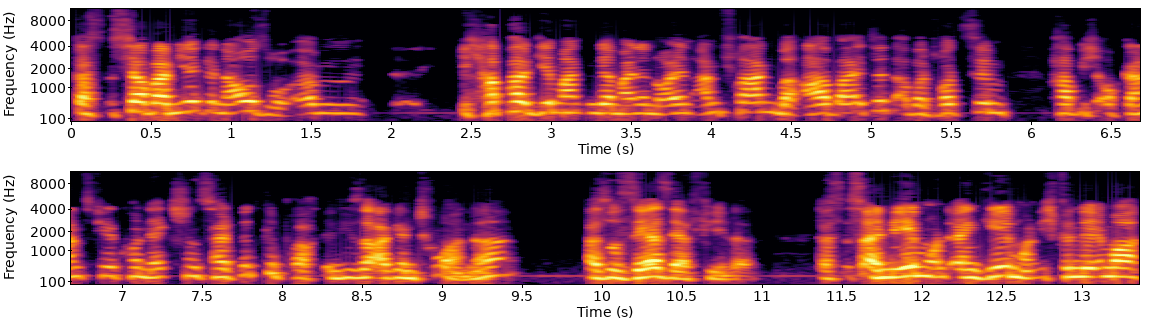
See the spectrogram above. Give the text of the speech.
das ist ja bei mir genauso. Ähm, ich habe halt jemanden, der meine neuen Anfragen bearbeitet, aber trotzdem habe ich auch ganz viel Connections halt mitgebracht in diese Agentur. Ne? Also sehr, sehr viele. Das ist ein Nehmen und ein Geben. Und ich finde immer,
